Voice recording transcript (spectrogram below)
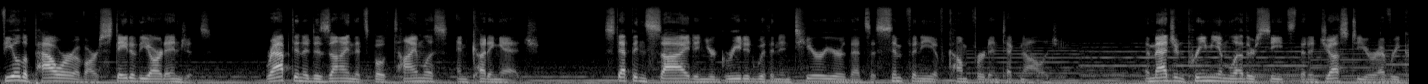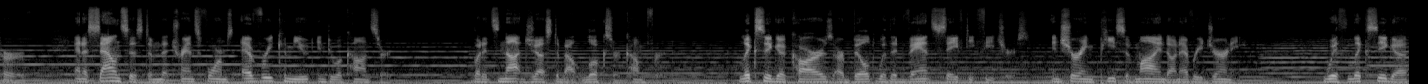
Feel the power of our state-of-the-art engines, wrapped in a design that's both timeless and cutting edge. Step inside and you're greeted with an interior that's a symphony of comfort and technology. Imagine premium leather seats that adjust to your every curve, and a sound system that transforms every commute into a concert. But it's not just about looks or comfort. Lyxiga cars are built with advanced safety features, ensuring peace of mind on every journey. With Lyxiga,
